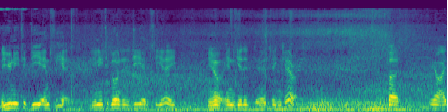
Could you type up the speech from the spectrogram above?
you need to DMCA. You need to go into the DMCA, you know, and get it uh, taken care of. But, you know, I,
